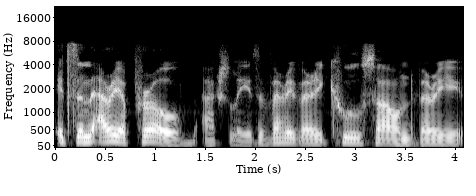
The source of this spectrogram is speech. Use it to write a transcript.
It's an Aria Pro, actually. It's a very, very cool sound, very,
